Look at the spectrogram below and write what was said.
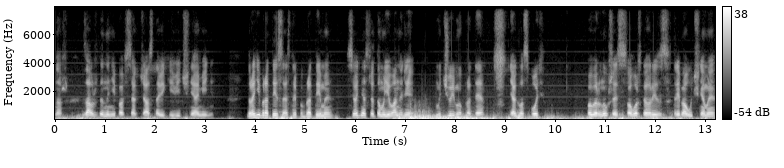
наш, завжди нині повсякчас на віки вічні. Амінь. Дорогі брати, сестри, побратими, сьогодні в Святому Євангелії ми чуємо про те, як Господь, повернувшись з Фаворської гори з трьома учнями,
